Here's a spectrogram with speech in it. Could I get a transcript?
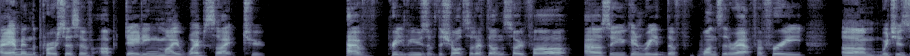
I am in the process of updating my website to have previews of the shorts that I've done so far, uh, so you can read the f- ones that are out for free. Um, which is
